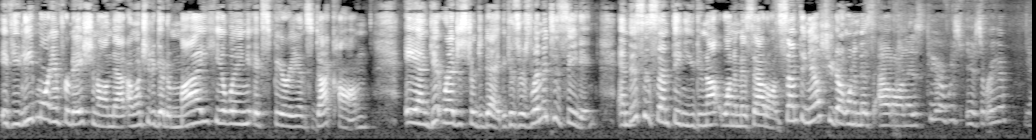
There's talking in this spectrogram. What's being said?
if you need more information on that, I want you to go to myhealingexperience.com and get registered today because there's limited seating. And this is something you do not want to miss out on. Something else you don't want to miss out on is here, is it right here? Yeah.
